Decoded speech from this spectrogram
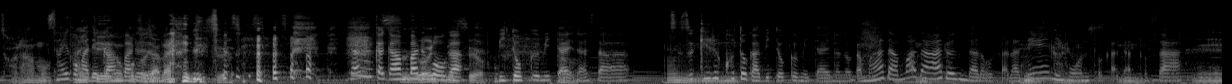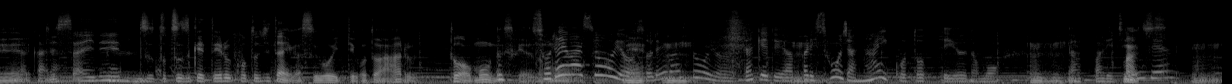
それはもう最後まで頑張る。じゃないんですよ。う なんか頑張る方が美徳みたいなさ、うん続けることが美徳みたいなのがまだまだあるんだろうからね、うん日本とかだとさ、ねだから実際ね、うん。ずっと続けてること自体がすごいっていうことはあるとは思うんですけれども、それはそうよ、ね。それはそうよ、だけどやっぱりそうじゃないことっていうのもうん。うんやっぱりまあ全然、うん。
